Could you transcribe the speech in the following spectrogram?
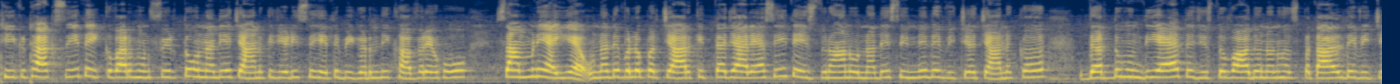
ਠੀਕ ਠਾਕ ਸੀ ਤੇ ਇੱਕ ਵਾਰ ਹੁਣ ਫਿਰ ਤੋਂ ਉਹਨਾਂ ਦੀ ਅਚਾਨਕ ਜਿਹੜੀ ਸਿਹਤ ਵਿਗੜਨ ਦੀ ਖਬਰ ਹੈ, ਉਹ ਸਾਹਮਣੇ ਆਈ ਹੈ। ਉਹਨਾਂ ਦੇ ਵੱਲੋਂ ਪ੍ਰਚਾਰ ਕੀਤਾ ਜਾ ਰਿਹਾ ਸੀ ਤੇ ਇਸ ਦੌਰਾਨ ਉਹਨਾਂ ਦੇ ਸੀਨੇ ਦੇ ਵਿੱਚ ਅਚਾਨਕ ਦਰਦ ਹੁੰਦੀ ਹੈ ਤੇ ਜਿਸ ਤੋਂ ਬਾਅਦ ਉਹਨਾਂ ਨੂੰ ਹਸਪਤਾਲ ਦੇ ਵਿੱਚ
